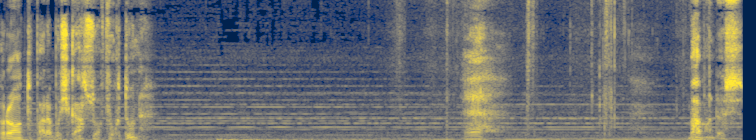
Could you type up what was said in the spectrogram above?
Pronto para buscar sua fortuna? É. Vámonos.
